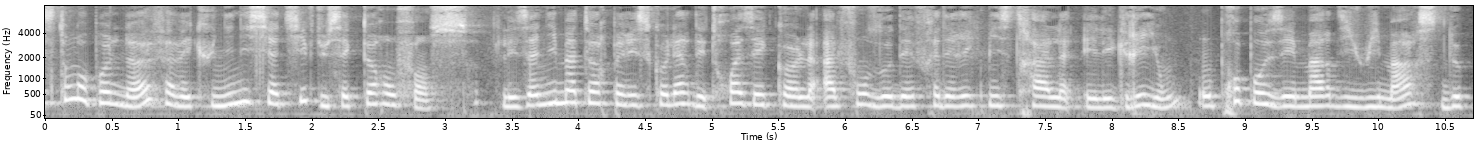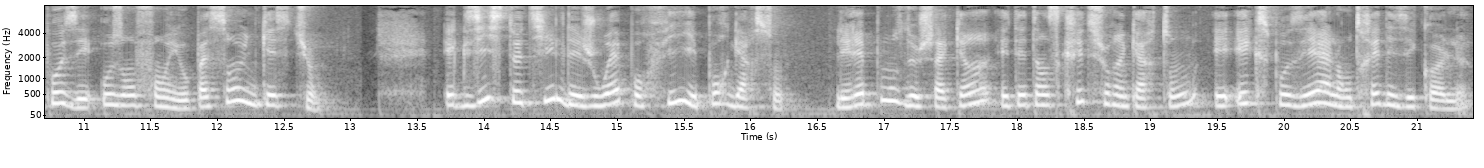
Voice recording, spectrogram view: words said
Restons au pôle Neuf avec une initiative du secteur enfance. Les animateurs périscolaires des trois écoles Alphonse Daudet, Frédéric Mistral et les Grillons ont proposé mardi 8 mars de poser aux enfants et aux passants une question. Existe-t-il des jouets pour filles et pour garçons? Les réponses de chacun étaient inscrites sur un carton et exposées à l'entrée des écoles.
